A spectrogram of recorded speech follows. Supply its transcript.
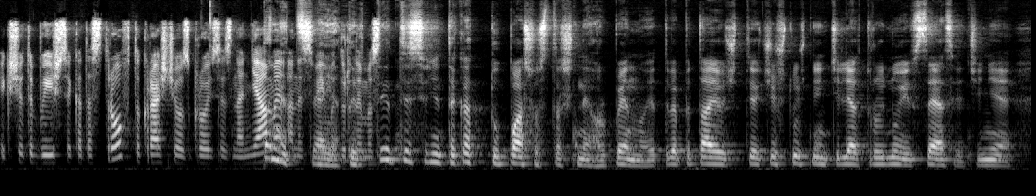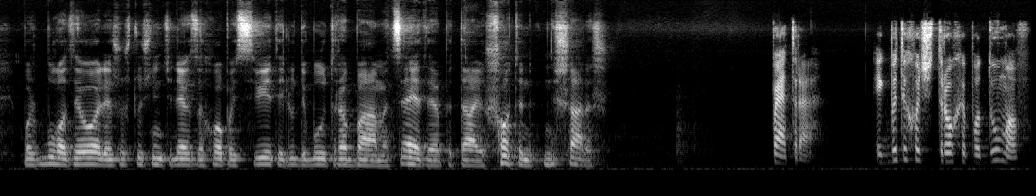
Якщо ти боїшся катастроф, то краще озбройся знаннями, а не своїми дурними ти, ти, ти сьогодні така тупа, що страшне, Горпино. Я тебе питаю, чи, ти, чи штучний інтелект руйнує всесвіт, чи ні. Бо ж була теорія, що штучний інтелект захопить світ і люди будуть рабами. Це я тебе питаю. Що ти не, шариш? Петре, якби ти хоч трохи подумав,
